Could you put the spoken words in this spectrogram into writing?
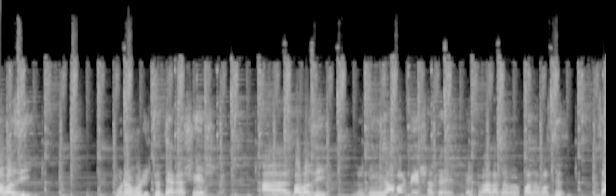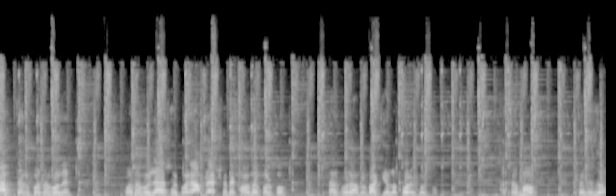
বাবাজি, মোটামুটি তো দেখা শেষ। আর বাবাজি, যদি আমার মেয়ের সাথে একটু আলাদাভাবে কথা বলতে চান, তাহলে কথা বলেন কথা বলে আসার পরে আমরা একসাথে খাওয়া দাওয়া করব। তারপরে আমরা বাকি আলাপ পরে করব। আচ্ছা মা, তাহলে যাও।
